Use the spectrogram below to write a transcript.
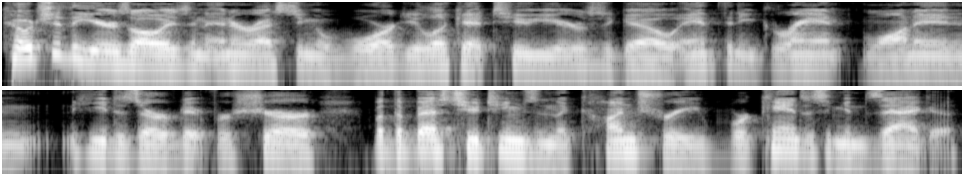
Coach of the Year is always an interesting award. You look at two years ago, Anthony Grant won it, and he deserved it for sure. But the best two teams in the country were Kansas and Gonzaga.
